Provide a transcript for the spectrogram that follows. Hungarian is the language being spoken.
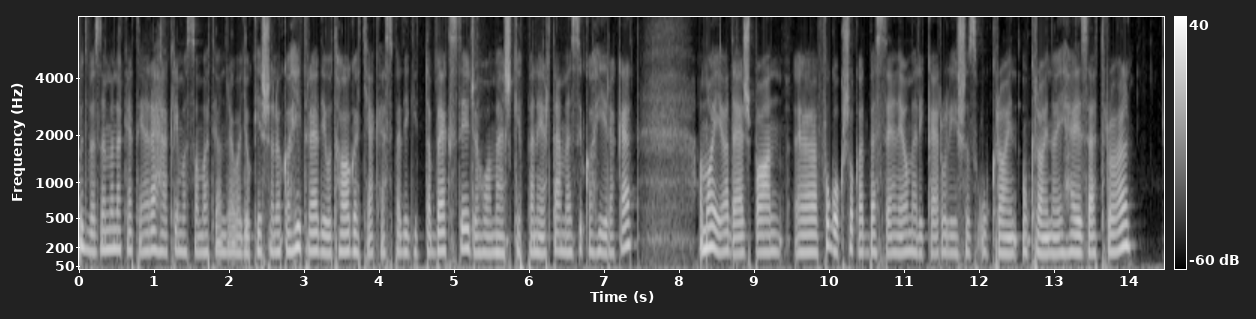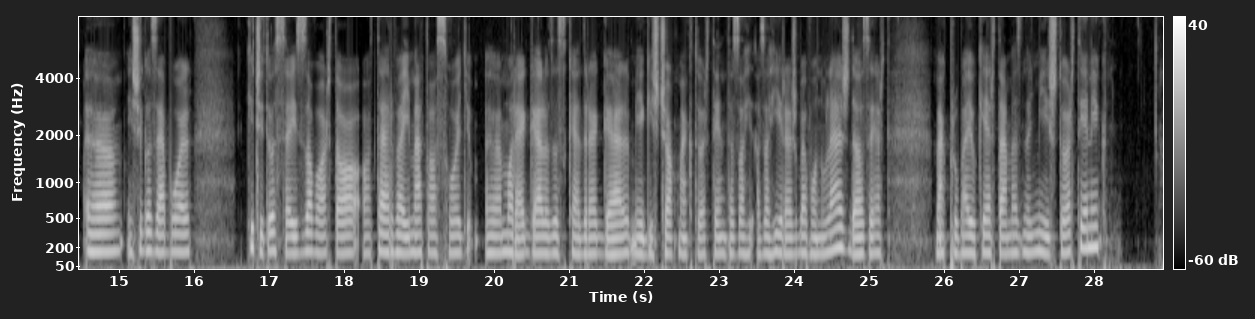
Üdvözlöm Önöket, én Rehá Klimaszombat Andrea vagyok, és Önök a Hit Rádiót hallgatják, ez pedig itt a Backstage, ahol másképpen értelmezzük a híreket. A mai adásban uh, fogok sokat beszélni Amerikáról és az ukrajn, ukrajnai helyzetről, uh, és igazából kicsit össze is zavarta a terveimet az, hogy ma reggel, azaz ked reggel mégiscsak megtörtént ez a, az a híres bevonulás, de azért megpróbáljuk értelmezni, hogy mi is történik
